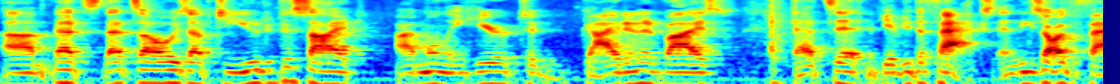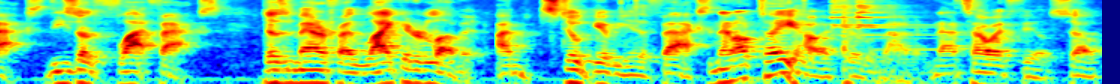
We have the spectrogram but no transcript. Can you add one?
um, that's that's always up to you to decide. I'm only here to guide and advise. That's it, and give you the facts. And these are the facts. These are the flat facts. Doesn't matter if I like it or love it. I'm still giving you the facts, and then I'll tell you how I feel about it. And that's how I feel. So,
